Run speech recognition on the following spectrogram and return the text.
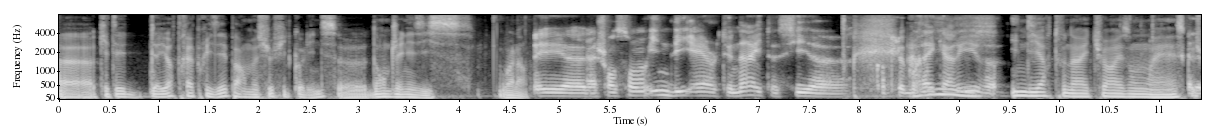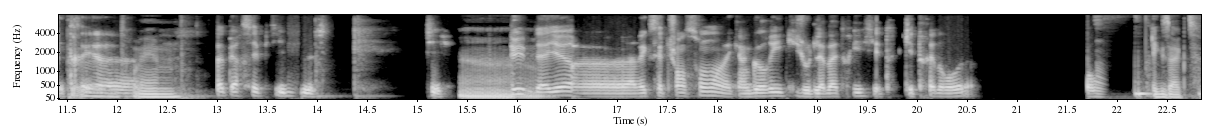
euh, qui était d'ailleurs très prisé par Monsieur Phil Collins dans Genesis. Voilà. Et la chanson In the Air Tonight aussi, quand le break Ah oui, arrive, In the Air Tonight, tu as raison. Ouais. Est-ce que Elle je est peux très, trouver pas perceptible. Si. Pub d'ailleurs, avec cette chanson, avec un gorille qui joue de la batterie, qui est, qui est très drôle. Exact.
